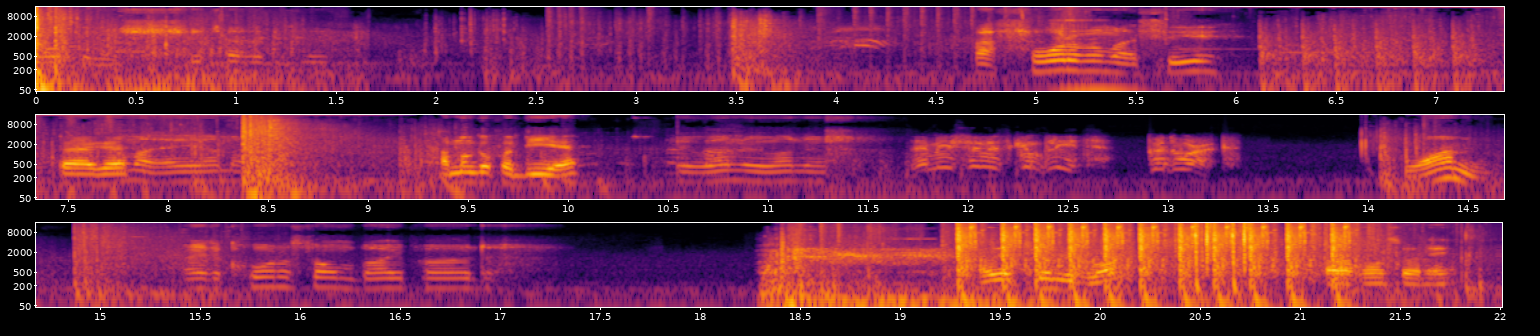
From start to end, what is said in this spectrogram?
Smoking the shit out of this thing. About four of them at C. Burger. I'm at A, I'm at I'm gonna go for B, yeah? We won, we won. The mission is complete. Good work. One. I had a cornerstone bipod. I'll let two this oh, one. Oh, one's on A.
